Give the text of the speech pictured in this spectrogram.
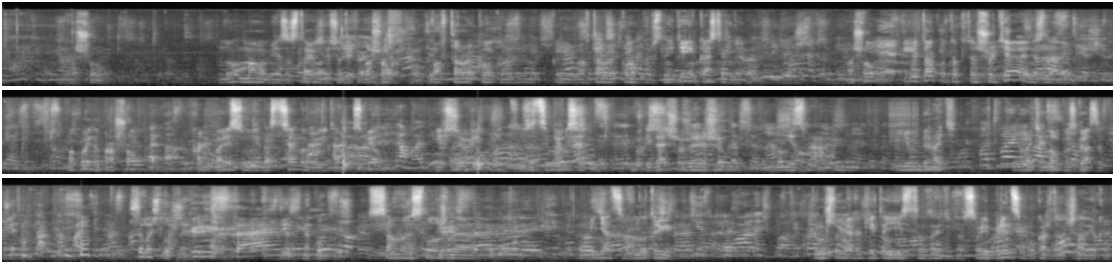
на шоу. Но мама меня заставила, и все-таки пошел во второй, конкурс, э, во второй конкурсный день кастинга. Пошел. И так вот как-то шутя, я не знаю, спокойно прошел. Халя Борисовна на сцену и там спел. И все, и вот зацепился. И дальше уже решил не, не убирать, понимаете, ногу с газа. Поэтому Самое сложное здесь, на конкурсе. самое сложное меняться внутри. Потому что у меня какие-то есть, знаете, свои принципы у каждого человека.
